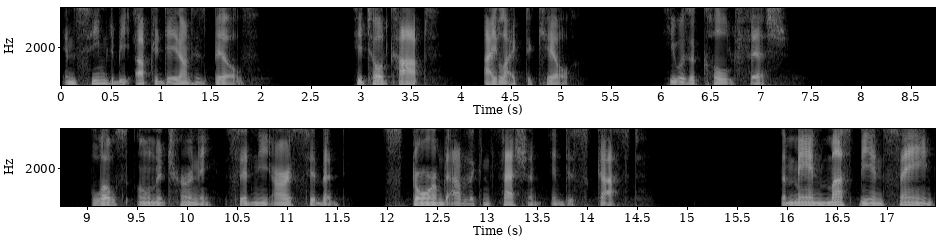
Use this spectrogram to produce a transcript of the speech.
and seemed to be up to date on his bills. He told cops, I like to kill. He was a cold fish. Bloth's own attorney, Sidney R. Sibin, stormed out of the confession in disgust. The man must be insane.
